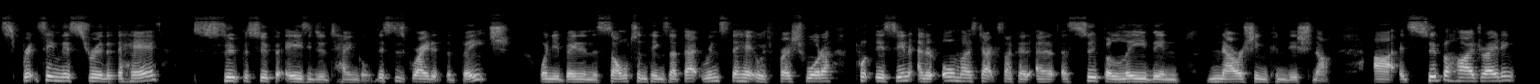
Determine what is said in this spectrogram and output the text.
Spritzing this through the hair, super, super easy to tangle. This is great at the beach when you've been in the salt and things like that. Rinse the hair with fresh water, put this in, and it almost acts like a, a, super leave-in nourishing conditioner. Uh, it's super hydrating,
